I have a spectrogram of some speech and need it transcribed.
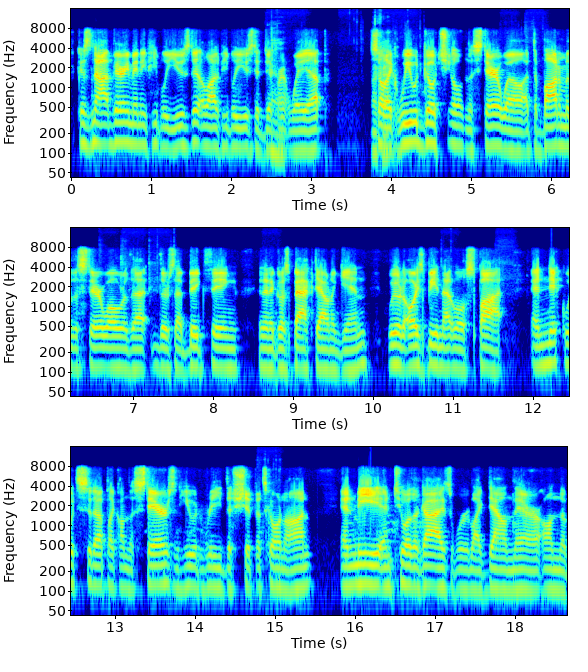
because not very many people used it. A lot of people used a different way up. So Okay. like we would go chill in the stairwell at the bottom of the stairwell where that there's that big thing and then it goes back down again. We would always be in that little spot and Nick would sit up like on the stairs and he would read the shit that's going on. And me and two other guys were like down there on the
